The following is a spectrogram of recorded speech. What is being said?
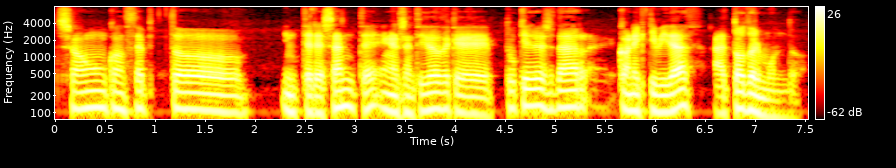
son un concepto interesante en el sentido de que tú quieres dar conectividad a todo el mundo.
